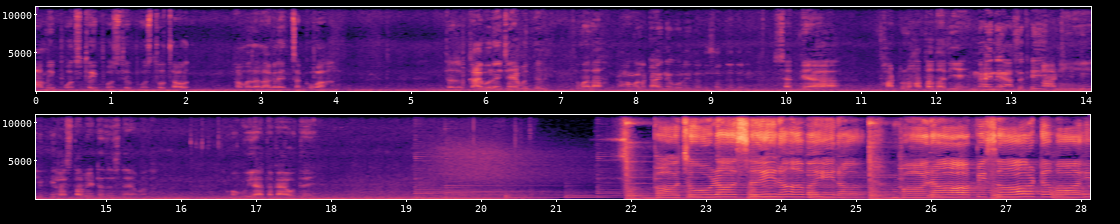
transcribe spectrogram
आम्ही पोचतोय पोचतोय पोचतोच आहोत. आम्हाला लागलाय चकवा. तर काय बोलायचं आहे याबद्दल तुम्हाला? आम्हाला काय नाही बोलायचं आता सध्या तरी. सध्या फाटून हातात आली आहे. नाही नाही असं काही. आणि रस्ता भेटतच नाही आम्हाला. बघूया आता काय होतंय. पाचोळा सैरा वैरा वारा पिसाट वाहे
